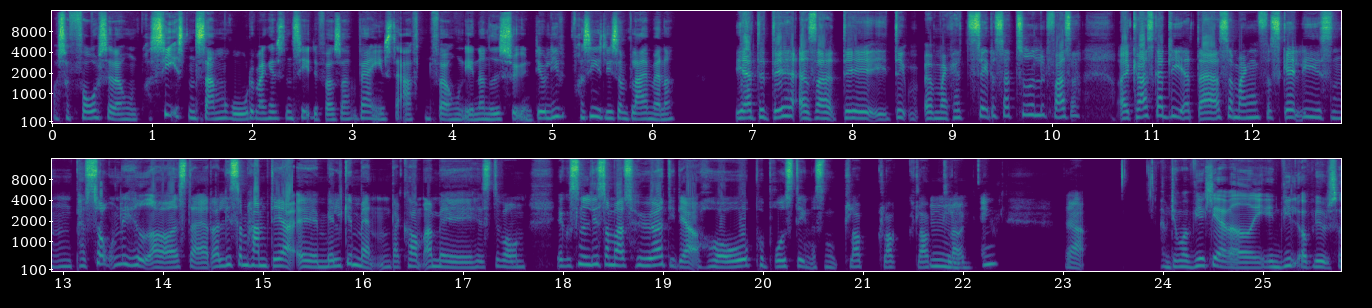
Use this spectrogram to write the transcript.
og så fortsætter hun præcis den samme rute. Man kan sådan se det for sig hver eneste aften, før hun ender nede i søen. Det er jo lige præcis ligesom Blege Manner. Ja, det er det. Altså, det, det, man kan se det så tydeligt for sig. Og jeg kan også godt lide, at der er så mange forskellige sådan, personligheder også, der er der. Ligesom ham der, øh, mælkemanden, der kommer med hestevognen. Jeg kunne sådan ligesom også høre de der hove på brudstenene, sådan klok, klok, klok, mm. klok. Ikke? Ja. Jamen, det må virkelig have været en vild oplevelse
